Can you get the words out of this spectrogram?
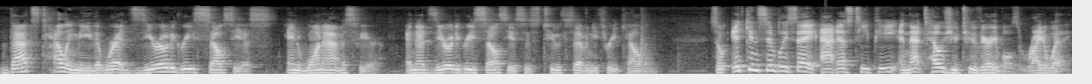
That's telling me that we're at zero degrees Celsius and one atmosphere. And that zero degrees Celsius is 273 Kelvin. So it can simply say at STP, and that tells you two variables right away.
